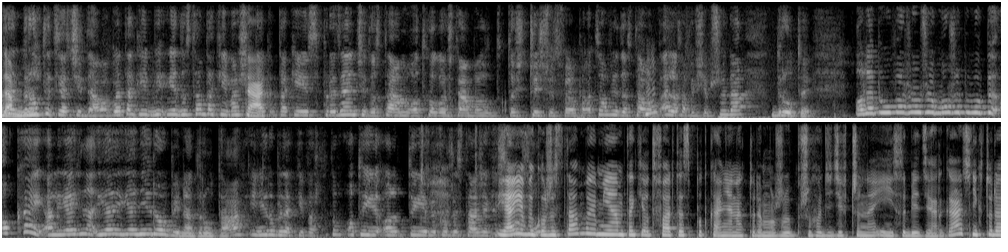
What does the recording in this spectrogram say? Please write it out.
te druty, co ja Ci dałam, bo ja, takie, ja dostałam takie właśnie, Tak. tak. takie w prezencie, dostałam od kogoś tam, bo ktoś czyścił swoją pracownię, dostałam, Mhm. Ela, tobie się przyda, druty. One by uważał, że może byłyby ok, ale ja, ja, ja nie robię na drutach i nie robię takich warsztatów. O, ty, je- o, ty je wykorzystałaś jakiś Ja je sposób? wykorzystałam, bo ja miałam takie otwarte spotkania, na które może przychodzić dziewczyny i sobie dziergać. Niektóre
